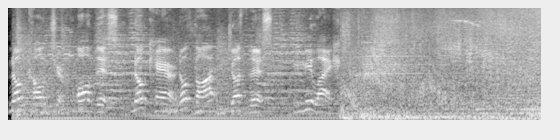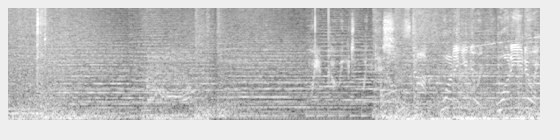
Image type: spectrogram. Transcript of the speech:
No culture, all this, no care, no thought, just this. Me like. We're going to win this. Stop! What are you doing? What are you doing?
